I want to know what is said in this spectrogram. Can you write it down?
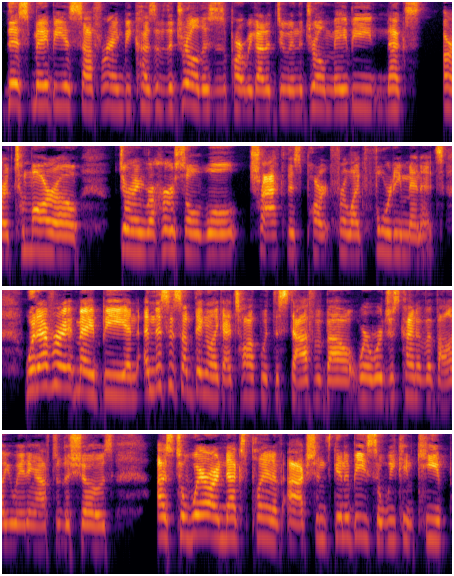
This maybe is suffering because of the drill. This is a part we got to do in the drill. Maybe next or tomorrow during rehearsal we'll track this part for like 40 minutes whatever it may be and and this is something like i talk with the staff about where we're just kind of evaluating after the shows as to where our next plan of action is going to be so we can keep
